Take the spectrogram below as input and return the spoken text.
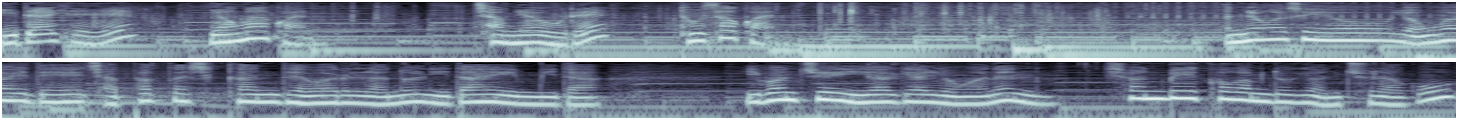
이다혜의 영화관, 정여울의 도서관. 안녕하세요. 영화에 대해 자팍다식한 대화를 나눌 이다혜입니다. 이번 주에 이야기할 영화는 션 베이커 감독이 연출하고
